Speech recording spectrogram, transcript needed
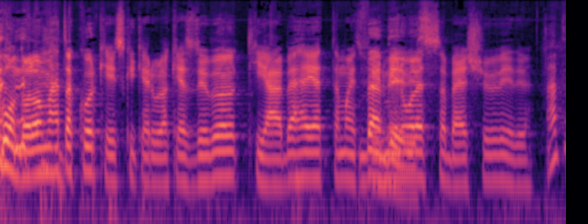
gondolom, hát akkor kész kikerül a kezdőből, kiáll be helyette, majd Firmino lesz a belső védő. Hát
